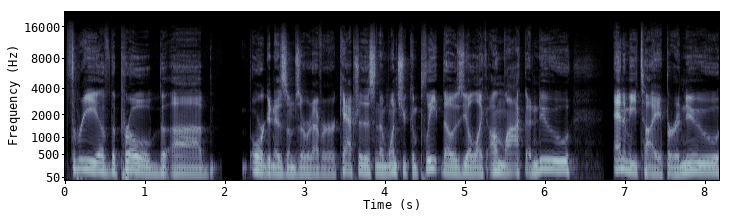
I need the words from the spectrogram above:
three of the probe uh organisms or whatever, or capture this, and then once you complete those, you'll like unlock a new enemy type or a new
